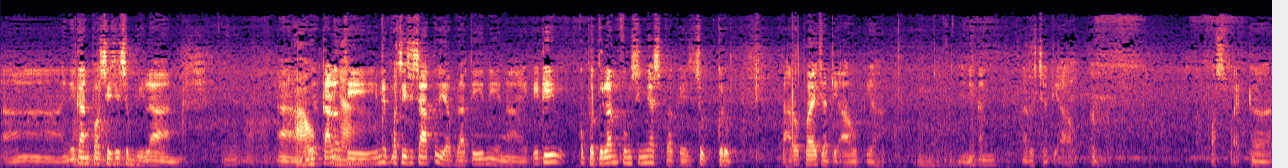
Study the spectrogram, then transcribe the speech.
nah ini kan posisi 9 nah Outnya. kalau di ini posisi satu ya berarti ini. Nah ini kebetulan fungsinya sebagai subgroup tak rubah jadi AUX ya. Ini kan harus jadi AUX post fader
